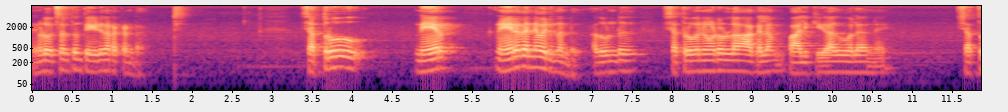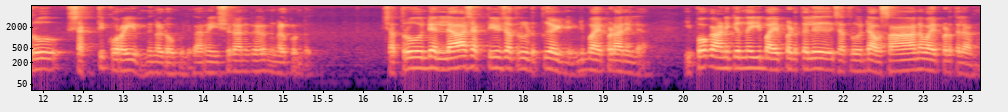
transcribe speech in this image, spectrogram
നിങ്ങൾ ഒരു സ്ഥലത്തും തേടി നടക്കണ്ട. ശത്രു നേർ നേരെ തന്നെ വരുന്നുണ്ട്. അതുകൊണ്ട് ശത്രുവിനോടുള്ള അകലം പാലിക്കുക അതുപോലെ തന്നെ ശത്രു ശക്തി കുറയും നിങ്ങളുടെ മുമ്പിൽ. കാരണം ഈശ്വരാനുഗ്രഹം നിങ്ങൾക്കുണ്ട്. ശത്രുവിന്റെ എല്ലാ ശക്തിയും ശത്രു എടുത്തു കഴിഞ്ഞു ഇനി ഭയപ്പെടാനില്ല. ഇപ്പോൾ കാണിക്കുന്ന ഈ ഭയപ്പെടുത്തൽ ശത്രുവിന്റെ അവസാന ഭയപ്പെടുത്തലാണ്.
